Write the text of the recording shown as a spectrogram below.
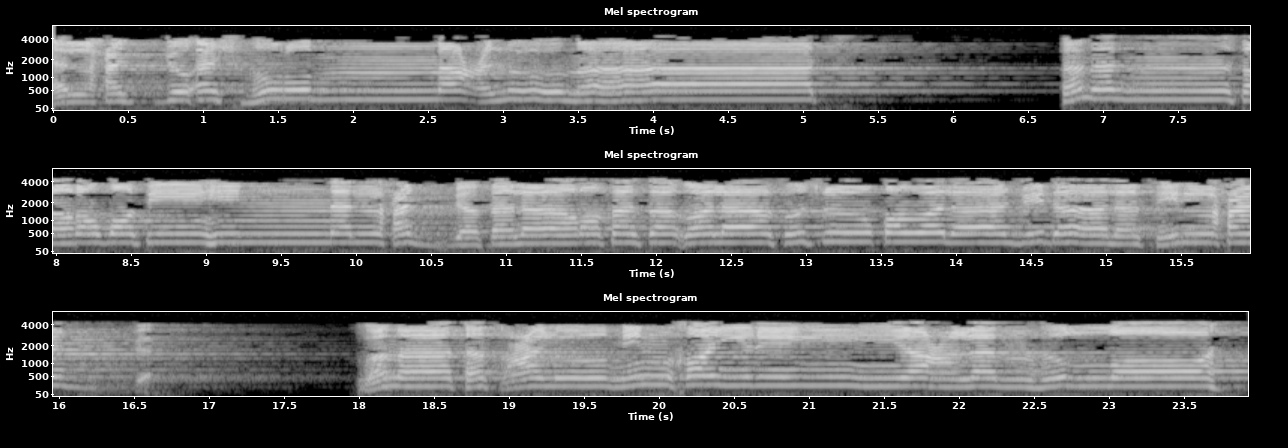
الحج أشهر معلومات. فمن فرض فيهن الحج فلا رفس ولا فسوق ولا جدال في الحج. وما تفعلوا من خير يعلمه الله.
